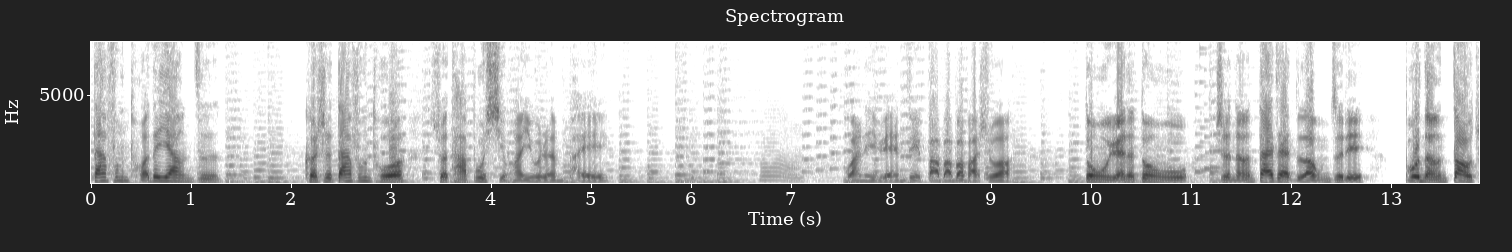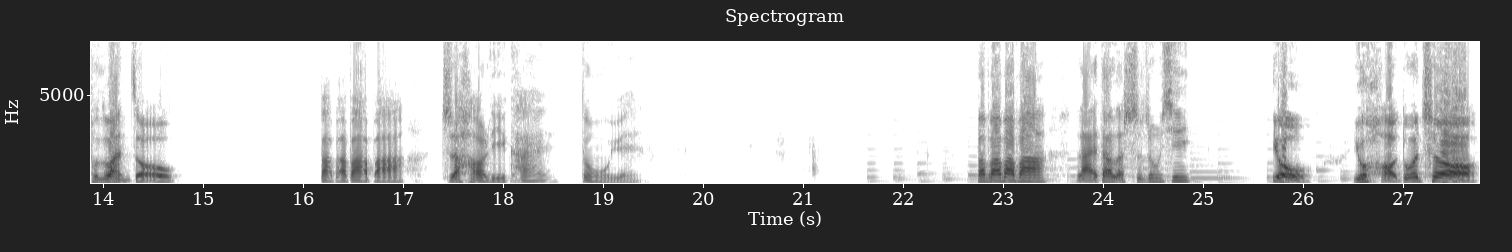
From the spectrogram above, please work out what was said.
单峰驼的样子，可是单峰驼说它不喜欢有人陪。管理员对巴巴爸爸说：“动物园的动物只能待在笼子里，不能到处乱走。”巴巴爸爸只好离开动物园。巴巴爸爸来到了市中心，哟，有好多车哦！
